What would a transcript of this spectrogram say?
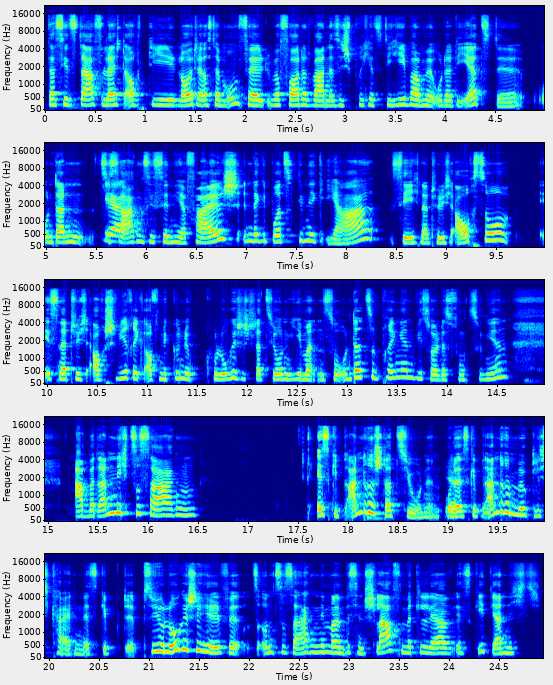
dass jetzt da vielleicht auch die Leute aus deinem Umfeld überfordert waren, also ich sprich jetzt die Hebamme oder die Ärzte. Und dann zu ja. sagen, sie sind hier falsch in der Geburtsklinik, ja, sehe ich natürlich auch so ist natürlich auch schwierig, auf eine gynäkologische Station jemanden so unterzubringen. Wie soll das funktionieren? Aber dann nicht zu sagen, es gibt andere Stationen oder es gibt andere Möglichkeiten, es gibt äh, psychologische Hilfe und zu sagen, nimm mal ein bisschen Schlafmittel, ja, es geht ja nicht,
